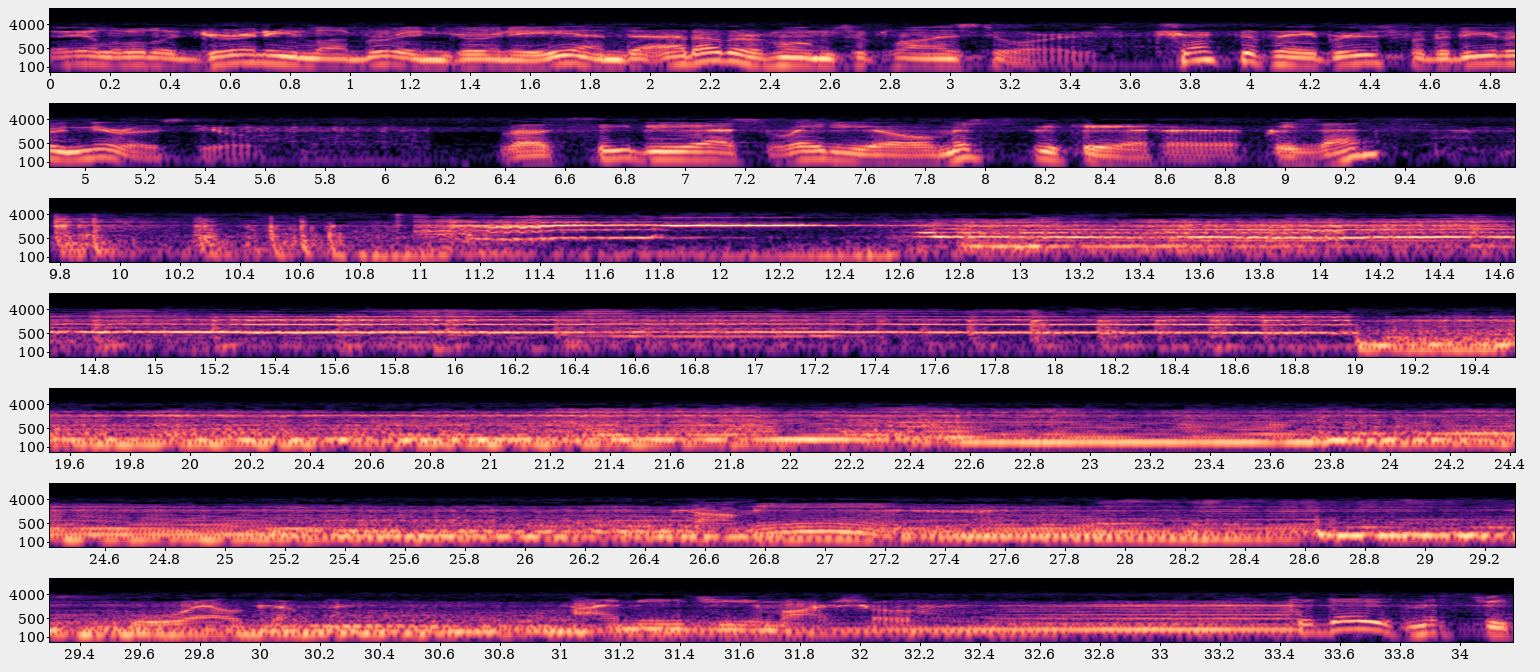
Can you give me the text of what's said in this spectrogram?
Available at Gurney Lumber in Gurney and at other home supply stores. Check the papers for the dealer nearest you. The CBS Radio Mystery Theater presents.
